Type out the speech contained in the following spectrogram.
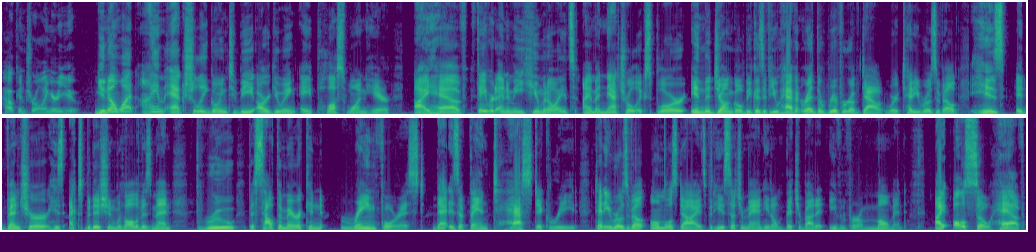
How controlling are you? You know what? I am actually going to be arguing a plus one here. I have favorite enemy humanoids. I am a natural explorer in the jungle because if you haven't read The River of Doubt, where Teddy Roosevelt, his adventure, his expedition with all of his men through the South American rainforest, that is a fantastic read. Teddy Roosevelt almost dies, but he is such a man, he don't bitch about it even for a moment. I also have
